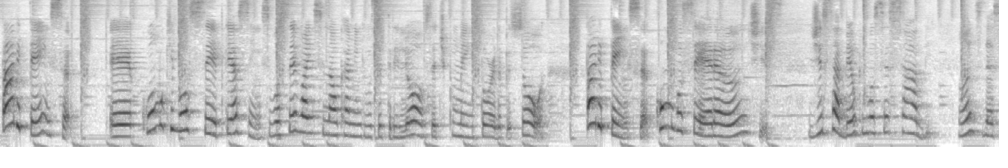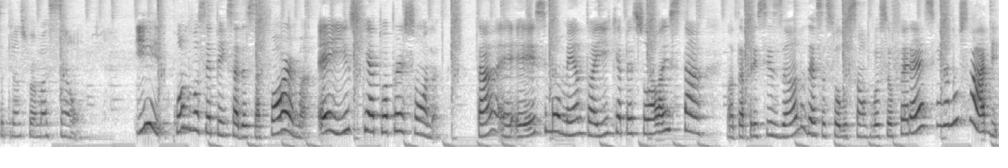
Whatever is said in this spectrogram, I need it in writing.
pare e pensa é, como que você, porque assim, se você vai ensinar o caminho que você trilhou, você é tipo um mentor da pessoa, pare e pensa como você era antes de saber o que você sabe antes dessa transformação. E quando você pensar dessa forma, é isso que é a tua persona, tá? É, é esse momento aí que a pessoa ela está. Ela está precisando dessa solução que você oferece e ainda não sabe.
